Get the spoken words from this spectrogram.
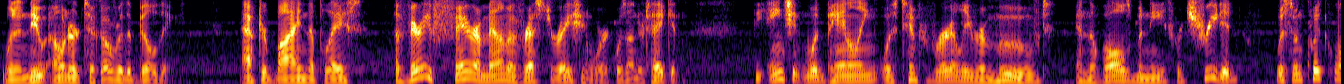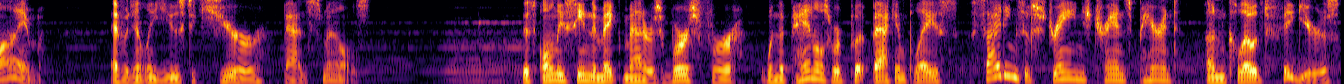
when a new owner took over the building. After buying the place, a very fair amount of restoration work was undertaken. The ancient wood paneling was temporarily removed and the walls beneath were treated with some quick lime, evidently used to cure bad smells. This only seemed to make matters worse, for when the panels were put back in place, sightings of strange, transparent, unclothed figures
